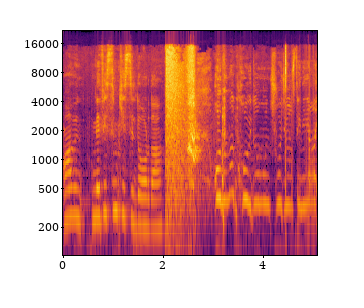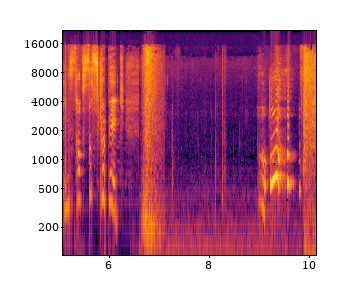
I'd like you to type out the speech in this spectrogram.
Abi nefesim kesildi orada. Onuna koyduğumun çocuğu seni ya insafsız köpek.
